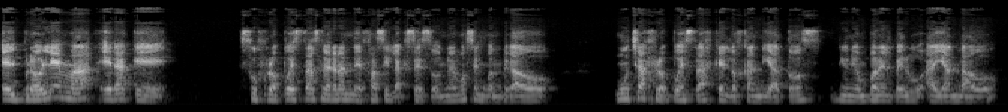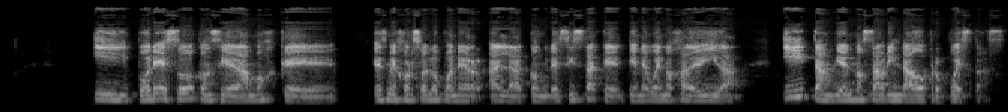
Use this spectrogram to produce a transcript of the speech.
El problema era que sus propuestas no eran de fácil acceso. No hemos encontrado muchas propuestas que los candidatos de Unión por el Perú hayan dado y por eso consideramos que es mejor solo poner a la congresista que tiene buena hoja de vida y también nos ha brindado propuestas.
